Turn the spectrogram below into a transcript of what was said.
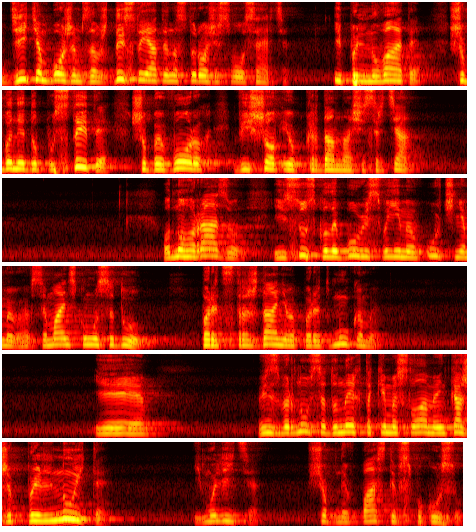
дітям Божим завжди стояти на сторожі свого серця і пильнувати, щоб не допустити, щоб ворог війшов і обкрадав наші серця. Одного разу Ісус, коли був із своїми учнями в Гефсиманському саду, перед стражданнями, перед муками, і Він звернувся до них такими словами, Він каже: пильнуйте і моліться, щоб не впасти в спокусу.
